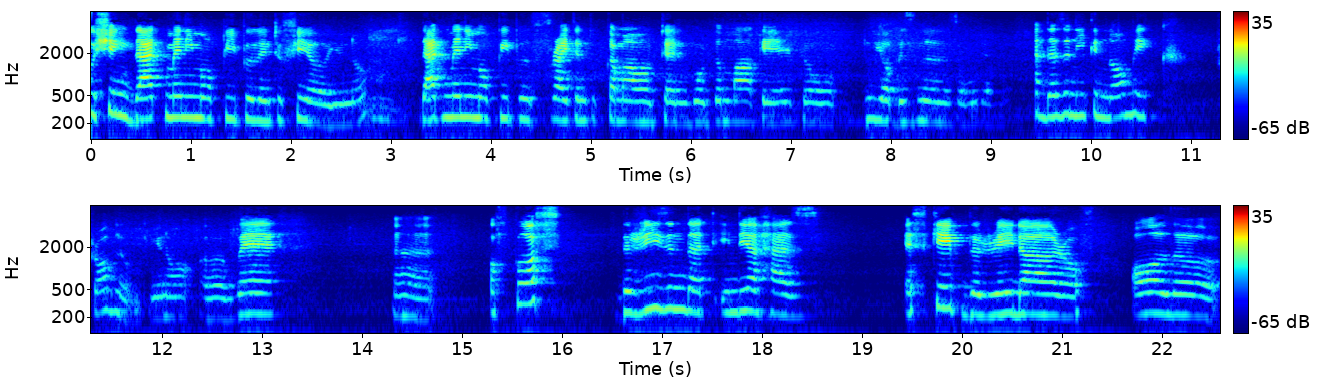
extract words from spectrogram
pushing that many more people into fear you know. That many more people frightened to come out and go to the market or do your business or whatever. And there's an economic problem you know uh, where uh, of course the reason that india has escaped the radar of all the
